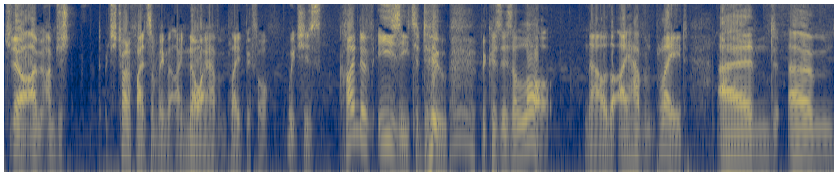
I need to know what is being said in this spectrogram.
Do you know? I'm I'm just I'm just trying to find something that I know I haven't played before, which is kind of easy to do because there's a lot now that I haven't played, and um,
